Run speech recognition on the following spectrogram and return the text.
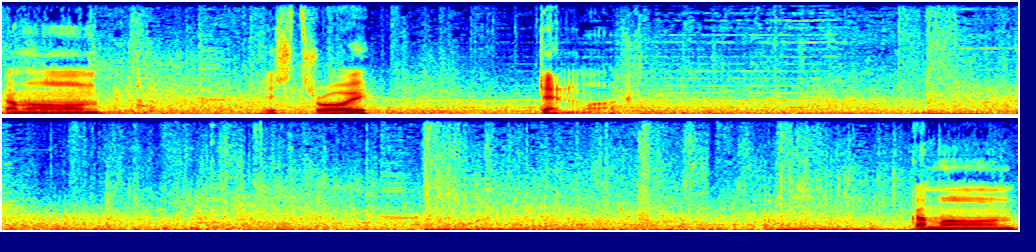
Come on, destroy Denmark. Come on.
